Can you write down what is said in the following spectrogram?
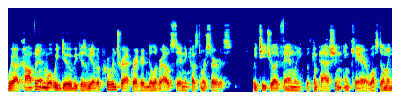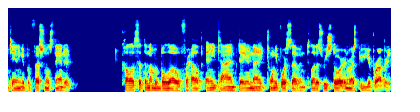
We are confident in what we do because we have a proven track record and deliver outstanding customer service. We treat you like family with compassion and care while still maintaining a professional standard. Call us at the number below for help anytime, day or night, 24 7 to let us restore and rescue your property.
